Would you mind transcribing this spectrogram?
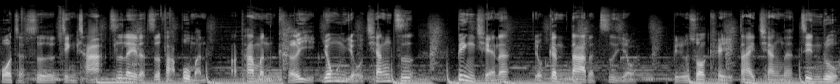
或者是警察之类的执法部门啊，他们可以拥有枪支，并且呢有更大的自由，比如说可以带枪呢进入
